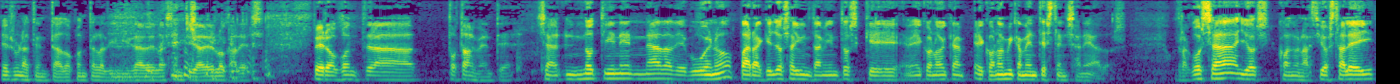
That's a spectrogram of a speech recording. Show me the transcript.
es un atentado contra la dignidad de las entidades locales, pero contra Totalmente. O sea, no tiene nada de bueno para aquellos ayuntamientos que económicamente estén saneados. Otra cosa, yo, cuando nació esta ley,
